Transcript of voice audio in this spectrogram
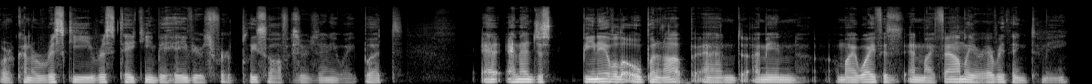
or kind of risky, risk-taking behaviors for police officers anyway. But and, and then just being able to open up. And I mean, my wife is and my family are everything to me.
